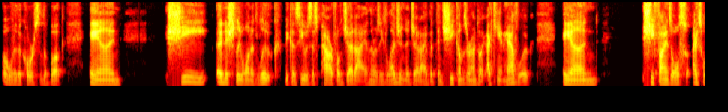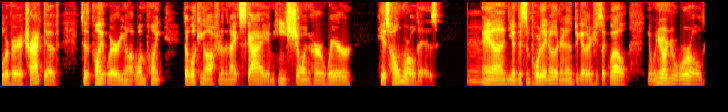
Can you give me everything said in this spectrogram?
over the course of the book. And she initially wanted Luke because he was this powerful Jedi and there was a legend of Jedi, but then she comes around to like, I can't have Luke. And she finds also Isolder very attractive to the point where, you know, at one point they're looking off into the night sky and he's showing her where his homeworld is. Mm. And, you know, this is before they know they're going to end up together. She's like, well, you know, when you're on your world,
